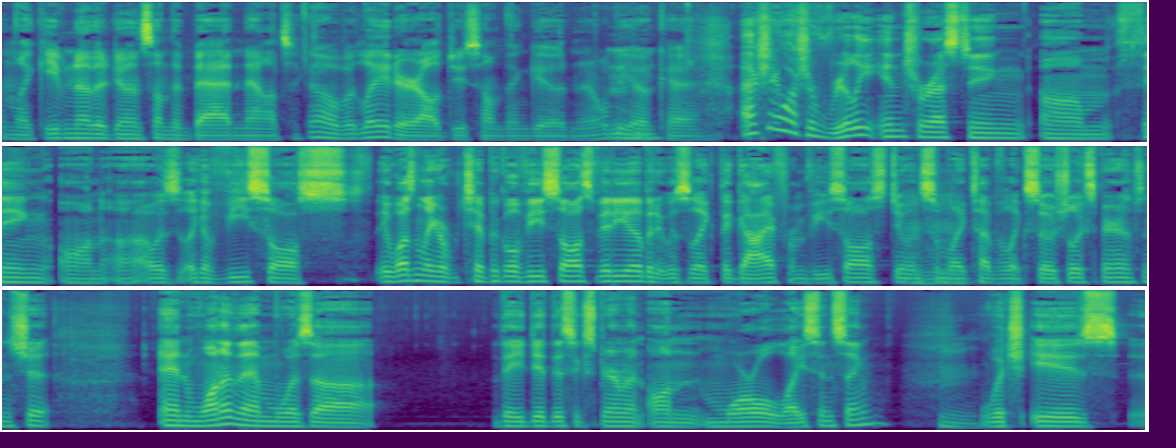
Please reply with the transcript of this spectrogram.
And like even though they're doing something bad now, it's like, oh, but later I'll do something good and it'll be Mhm. okay. I actually watched a really interesting um, thing on. Uh, I was like a Vsauce. It wasn't like a typical Vsauce video, but it was like the guy from Vsauce doing some Mhm. like type of like social experiments and shit. And one of them was uh, they did this experiment on moral licensing, Hmm. which is uh,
